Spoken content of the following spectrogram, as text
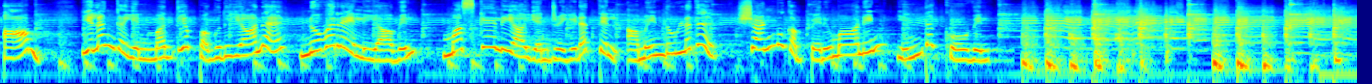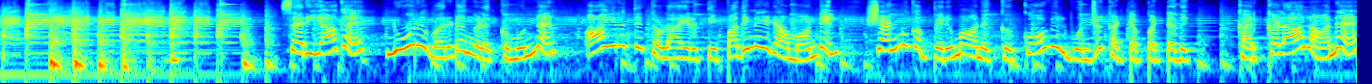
ஆம் இலங்கையின் மத்திய பகுதியான நுவரேலியாவில் மஸ்கேலியா என்ற இடத்தில் அமைந்துள்ளது ஷண்முக பெருமானின் இந்த கோவில். சரியாக நூறு வருடங்களுக்கு முன்னர் ஆயிரத்தி தொள்ளாயிரத்தி பதினேழாம் ஆண்டில் சண்முகப் பெருமானுக்கு கோவில் ஒன்று கட்டப்பட்டது. கற்களால் ஆன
